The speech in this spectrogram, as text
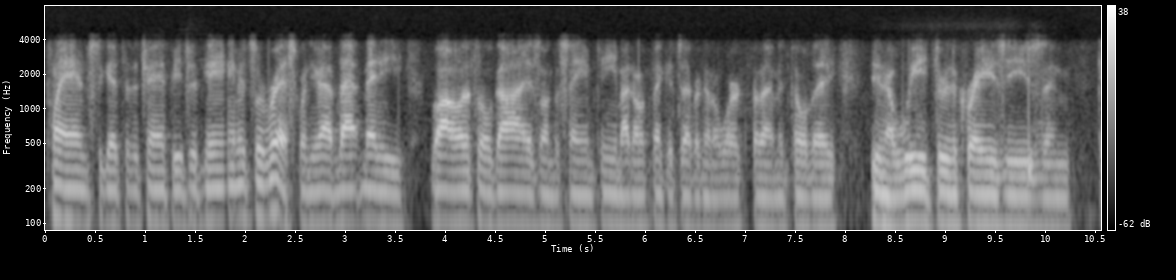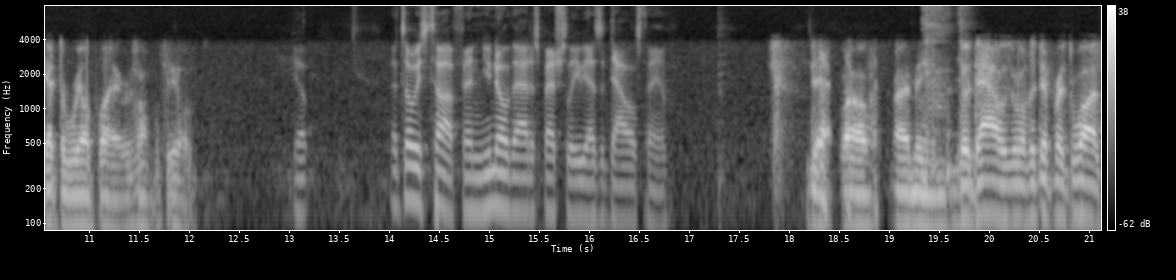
plans to get to the championship game. It's a risk when you have that many volatile guys on the same team. I don't think it's ever going to work for them until they, you know, weed through the crazies and get the real players on the field. Yep. That's always tough, and you know that, especially as a Dallas fan. Yeah, well, I mean, the Dallas. Well, the difference was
